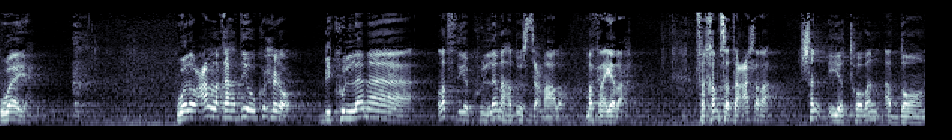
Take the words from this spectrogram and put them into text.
Waaya walow callaqa haddii uu ku xidho bikullamaa lafdiga kullama hadduu isticmaalo markan iyada ah. Fa hamsata cashara shan iyo toban addoon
